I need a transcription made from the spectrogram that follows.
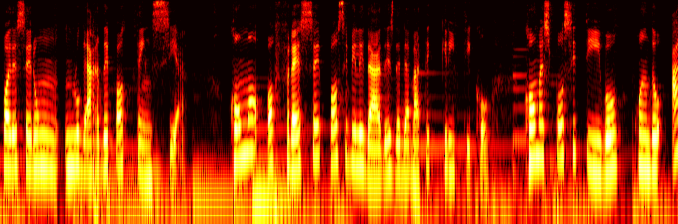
pode ser um lugar de potência, como oferece possibilidades de debate crítico, como é positivo quando há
